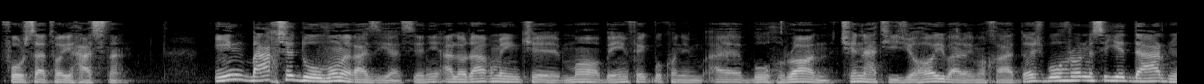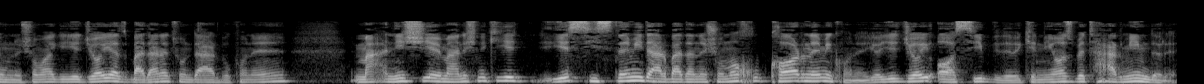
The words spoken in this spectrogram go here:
فرصت هایی هستن. این بخش دوم قضیه است. یعنی علا رقم این که ما به این فکر بکنیم بحران چه نتیجه هایی برای ما خواهد داشت بحران مثل یه درد میمونه. شما اگه یه جایی از بدنتون درد بکنه معنیش یه معنیش اینه که یه،, یه سیستمی در بدن شما خوب کار نمی‌کنه یا یه جایی آسیب دیده که نیاز به ترمیم داره.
